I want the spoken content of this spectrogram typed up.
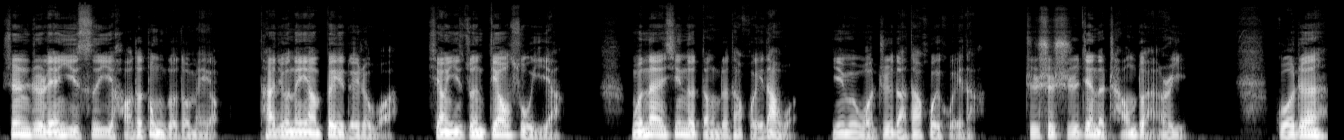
甚至连一丝一毫的动作都没有。他就那样背对着我，像一尊雕塑一样。我耐心地等着他回答我，因为我知道他会回答，只是时间的长短而已。果真，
